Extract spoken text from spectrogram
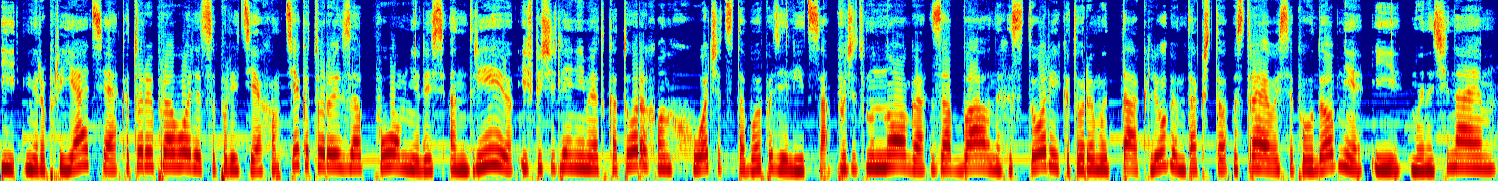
и мероприятия, которые проводятся политехом, те, которые запомнились Андрею и впечатлениями от которых он хочет с тобой поделиться. Будет много забавных историй, которые мы так любим, так что устраивайся поудобнее, и мы начинаем.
